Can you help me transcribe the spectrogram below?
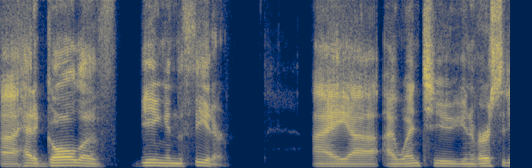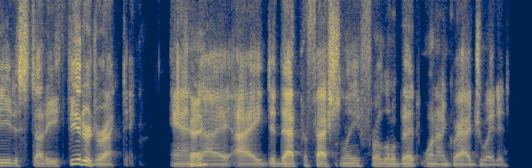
uh, had a goal of being in the theater. I uh, I went to university to study theater directing, and Okay. I, I did that professionally for a little bit when I graduated.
